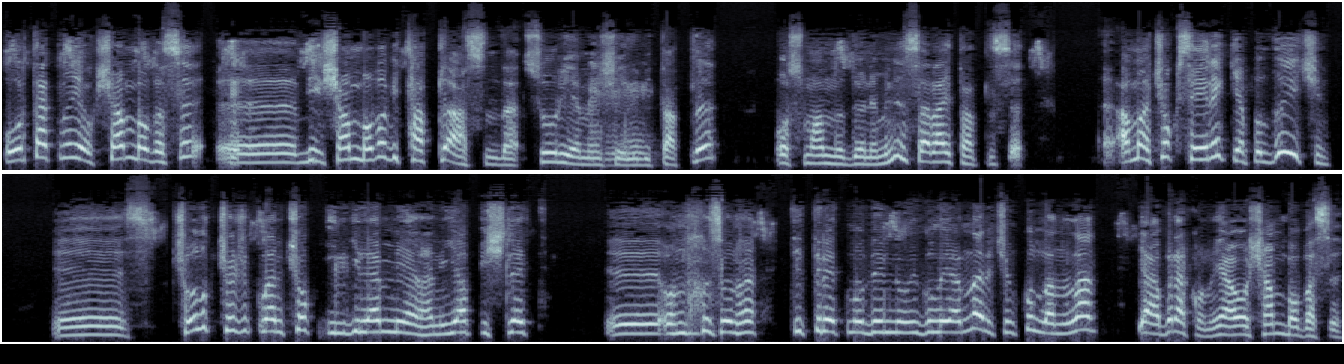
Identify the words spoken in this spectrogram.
Ortaklığı yok. Şam babası e, bir Şam baba bir tatlı aslında. Suriye menşeli bir tatlı. Osmanlı döneminin saray tatlısı. E, ama çok seyrek yapıldığı için e, çoluk çocukla çok ilgilenmeyen hani yap işlet e, ondan sonra titret modelini uygulayanlar için kullanılan ya bırak onu ya o Şam babası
